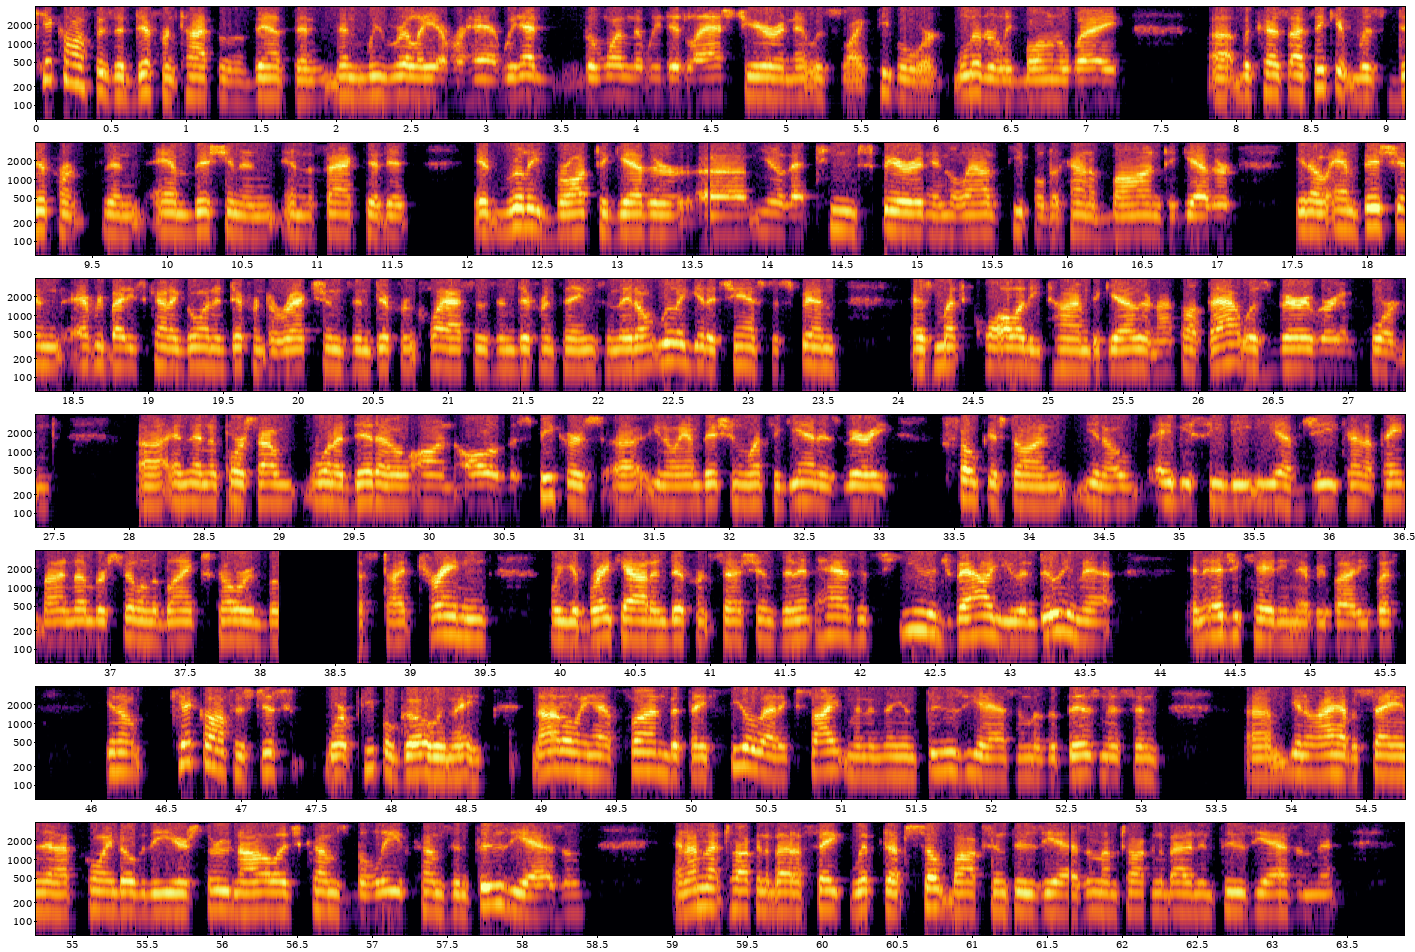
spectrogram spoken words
kickoff is a different type of event than than we really ever had. We had the one that we did last year, and it was like people were literally blown away uh, because I think it was different than Ambition in, in the fact that it it really brought together uh, you know that team spirit and allowed people to kind of bond together. You know, Ambition, everybody's kind of going in different directions in different classes and different things, and they don't really get a chance to spend as much quality time together. And I thought that was very very important. Uh, and then, of course, I want to ditto on all of the speakers. Uh, you know, Ambition once again is very focused on you know A B C D E F G kind of paint by numbers, fill in the blanks, coloring book type training where you break out in different sessions, and it has its huge value in doing that and educating everybody. But you know, kickoff is just where people go and they not only have fun, but they feel that excitement and the enthusiasm of the business and um, you know, I have a saying that I've coined over the years: through knowledge comes belief, comes enthusiasm. and I'm not talking about a fake whipped up soapbox enthusiasm. I'm talking about an enthusiasm that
